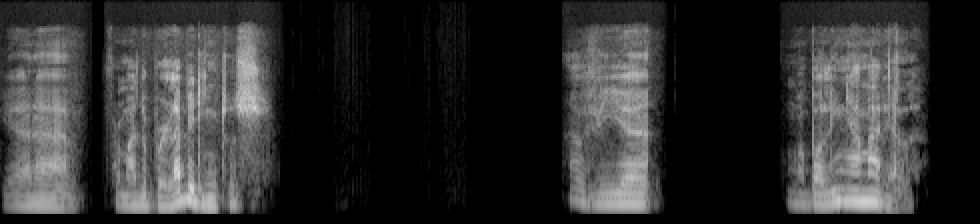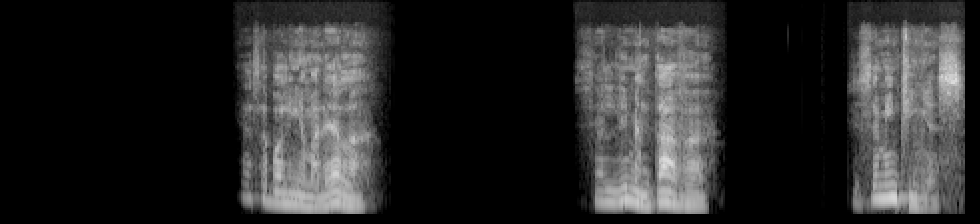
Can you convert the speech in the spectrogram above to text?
que era formado por labirintos, havia uma bolinha amarela. Essa bolinha amarela se alimentava de sementinhas.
